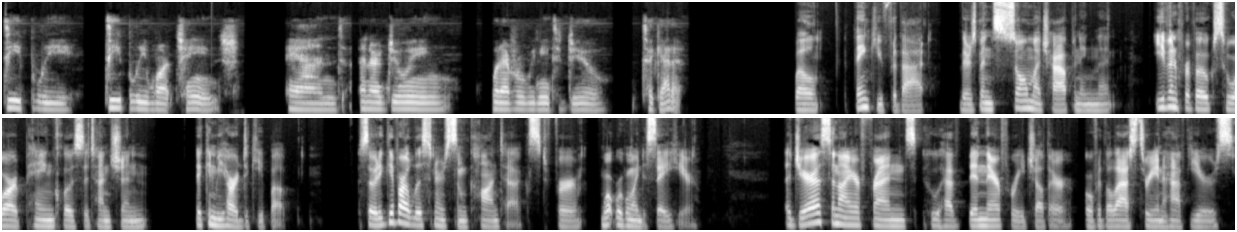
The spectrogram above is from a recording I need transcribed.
deeply, deeply want change and and are doing whatever we need to do to get it. Well, thank you for that. There's been so much happening that even for folks who are paying close attention, it can be hard to keep up. So, to give our listeners some context for what we're going to say here, Ejeris and I are friends who have been there for each other over the last three and a half years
